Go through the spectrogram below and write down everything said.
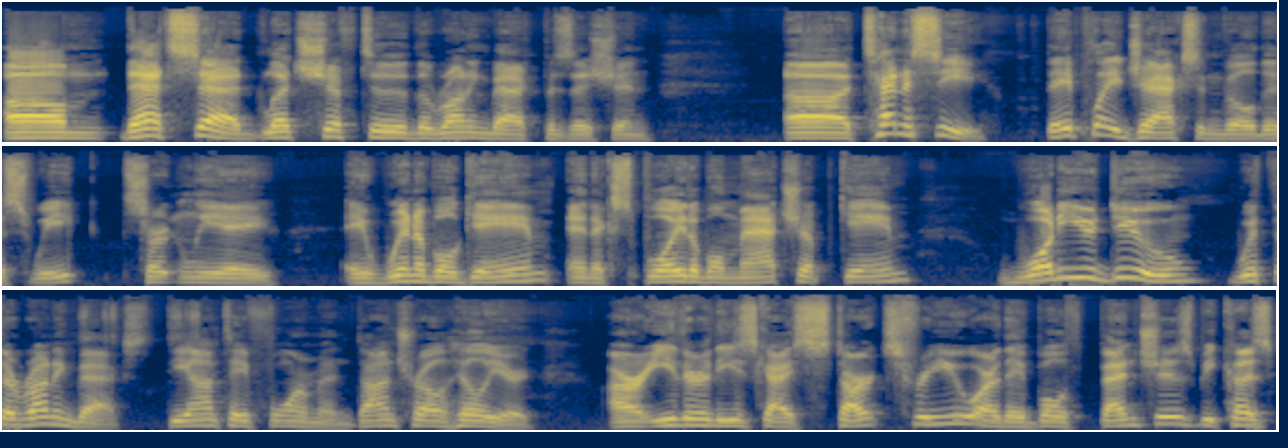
Um, that said, let's shift to the running back position. Uh, Tennessee, they play Jacksonville this week. Certainly a, a winnable game, an exploitable matchup game. What do you do with the running backs? D'Onta Foreman, Dontrell Hilliard. Are either of these guys starts for you? Are they both benches? Because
